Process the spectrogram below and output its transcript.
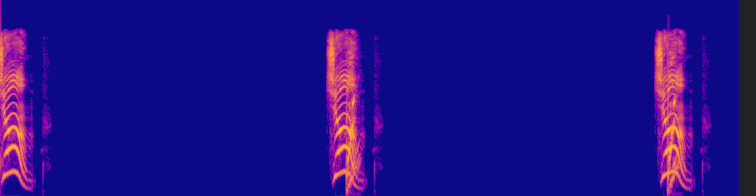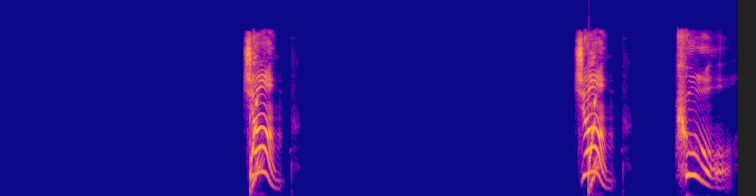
Jump! Jump! Jump! Jump! Jump! Cool!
